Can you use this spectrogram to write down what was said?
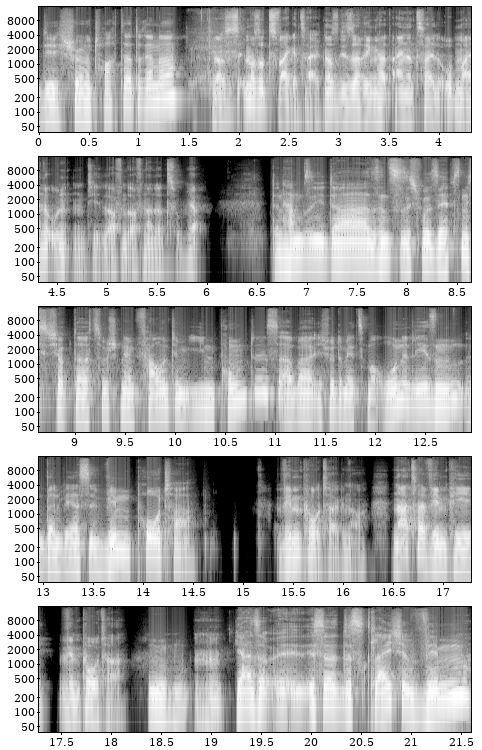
die schöne Tochter drinne. Genau, es ist immer so zweigeteilt. Ne? Also dieser Ring hat eine Zeile oben, eine unten. Die laufen aufeinander zu. Ja. Dann haben sie da, sind sie sich wohl selbst nicht sicher, ob da zwischen dem V und dem I ein Punkt ist, aber ich würde mir jetzt mal ohne lesen, dann wäre es Wimpota. Wimpota, genau. Nata Wimpi Wimpota. Mhm. Mhm. Ja, also äh, ist er das gleiche Wim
